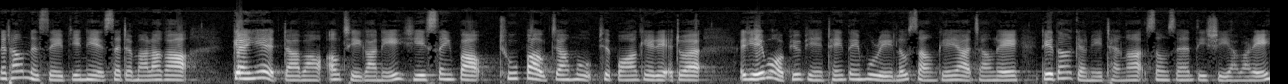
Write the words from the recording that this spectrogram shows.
2020ပြည့်နှစ်စက်တဘာလကကံရဲ့တာပေါင်အောက်ခြေကနေရေစိမ့်ပေါက်ထူးပေါက်ကြမှုဖြစ်ပွားခဲ့တဲ့အတွက်အရေးပေါ်ပြုပြင်ထိန်းသိမ်းမှုတွေလှုပ်ဆောင်ခဲ့ရကြောင်းလည်းဒေသခံတွေထံကစုံစမ်းသိရှိရပါတယ်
